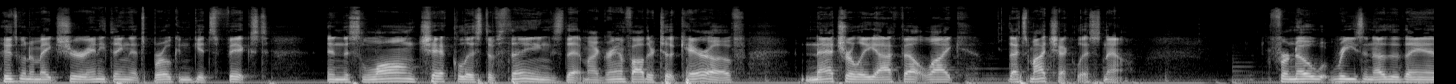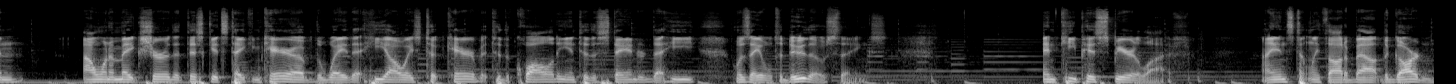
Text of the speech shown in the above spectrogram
Who's going to make sure anything that's broken gets fixed? In this long checklist of things that my grandfather took care of, naturally I felt like that's my checklist now. For no reason other than I want to make sure that this gets taken care of the way that he always took care of it to the quality and to the standard that he was able to do those things and keep his spirit alive. I instantly thought about the garden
